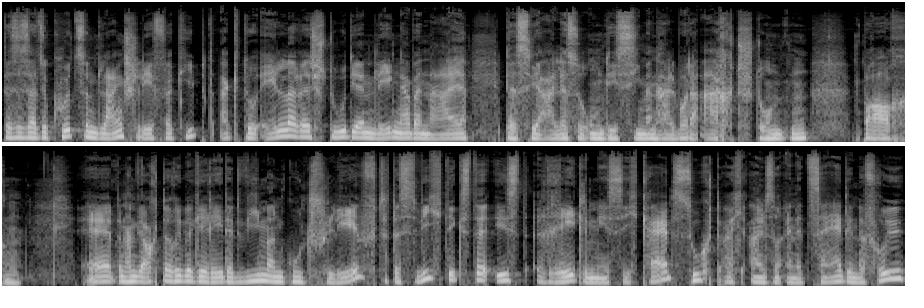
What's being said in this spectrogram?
Dass es also Kurz- und Langschläfer gibt. Aktuellere Studien legen aber nahe, dass wir alle so um die siebeneinhalb oder acht Stunden brauchen. Äh, dann haben wir auch darüber geredet, wie man gut schläft. Das Wichtigste ist Regelmäßigkeit. Sucht euch also eine Zeit in der Früh,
